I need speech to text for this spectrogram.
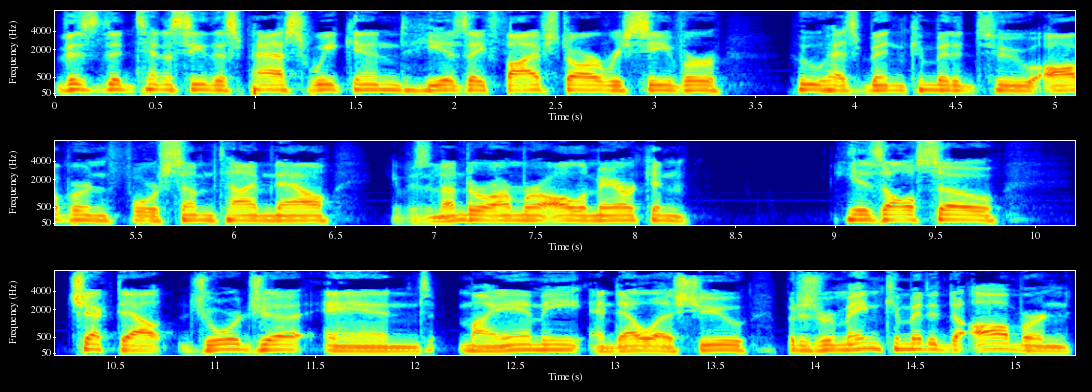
visited Tennessee this past weekend. He is a five-star receiver who has been committed to Auburn for some time now. He was an Under Armour All-American. He has also checked out Georgia and Miami and LSU, but has remained committed to Auburn.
